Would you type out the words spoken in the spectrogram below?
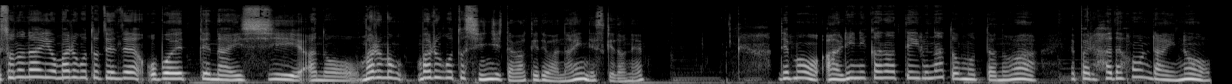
その内容丸ごと全然覚えてないしあの丸も丸ごと信じたわけではないんですけどね。でもあ理にかなっているなと思ったのはやっぱり肌本来の,、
